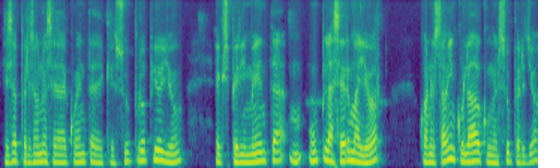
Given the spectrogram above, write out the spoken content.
esa persona se da cuenta de que su propio yo experimenta un placer mayor cuando está vinculado con el super yo.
